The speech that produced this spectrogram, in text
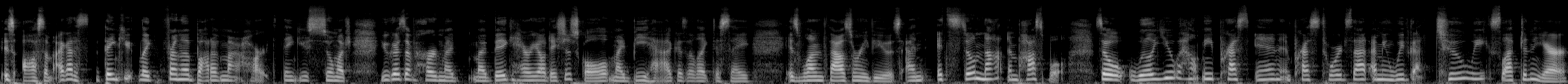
is awesome. I gotta thank you, like from the bottom of my heart. Thank you so much. You guys have heard my my big hairy audacious goal, my BHAG, as I like to say, is 1,000 reviews, and it's still not impossible. So will you help me press in and press towards that? I mean, we've got two weeks left in the year,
